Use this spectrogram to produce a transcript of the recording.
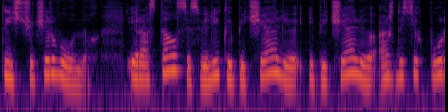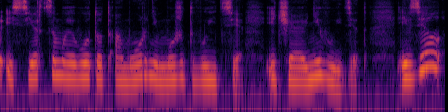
тысячу червонных, и расстался с великой печалью, и печалью аж до сих пор из сердца моего тот амор не может выйти, и чаю не выйдет. И взял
